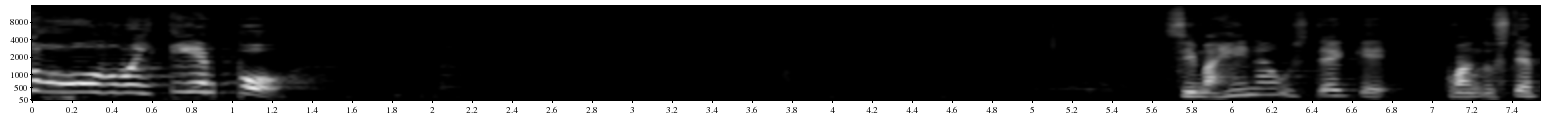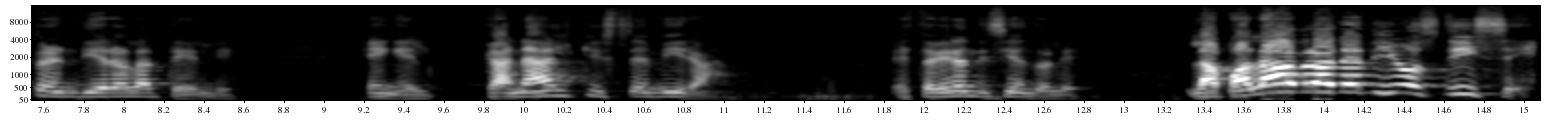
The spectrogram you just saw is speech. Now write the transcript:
todo el tiempo. ¿Se imagina usted que cuando usted prendiera la tele, en el canal que usted mira, estuvieran diciéndole, la palabra de Dios dice,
